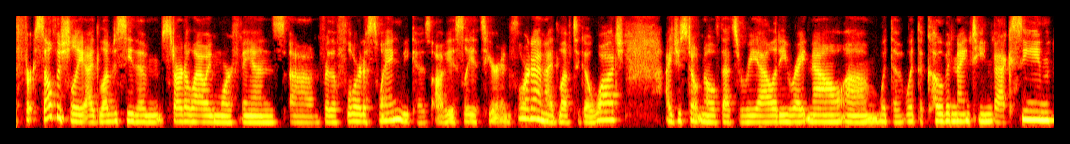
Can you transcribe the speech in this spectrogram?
For, selfishly, I'd love to see them start allowing more fans um, for the Florida swing because obviously it's here in Florida and I'd love to go watch. I just don't know if that's a reality right now um, with the with the COVID 19 vaccine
